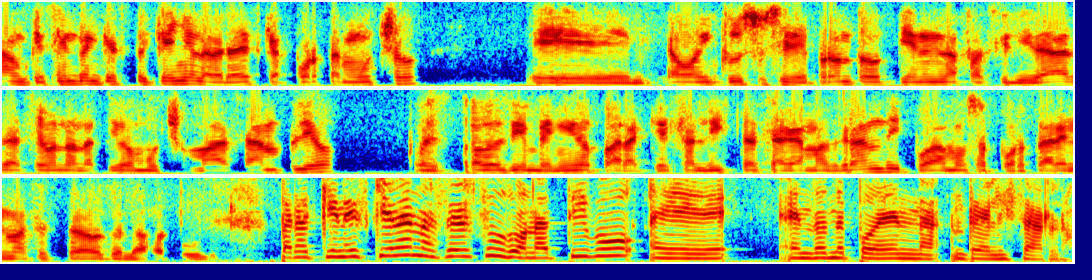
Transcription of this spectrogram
aunque sientan que es pequeño, la verdad es que aporta mucho eh, o incluso si de pronto tienen la facilidad de hacer un donativo mucho más amplio, pues todo es bienvenido para que esa lista se haga más grande y podamos aportar en más estados de la República. Para quienes quieran hacer su donativo, eh, ¿en dónde pueden realizarlo?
